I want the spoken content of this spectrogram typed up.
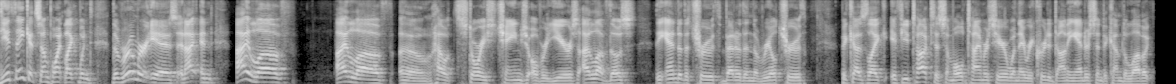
Do you think at some point, like when the rumor is, and I and I love, I love uh, how stories change over years. I love those the end of the truth better than the real truth, because like if you talk to some old timers here when they recruited Donny Anderson to come to Lubbock,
